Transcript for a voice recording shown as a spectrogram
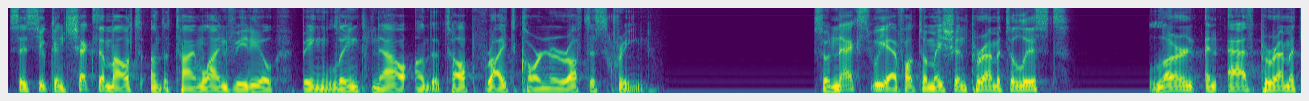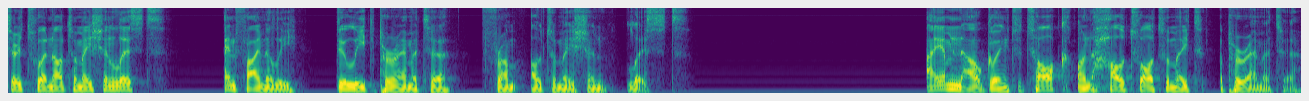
since you can check them out on the timeline video being linked now on the top right corner of the screen. So next we have automation parameter list, learn and add parameter to an automation list, and finally delete parameter from automation list. I am now going to talk on how to automate a parameter.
